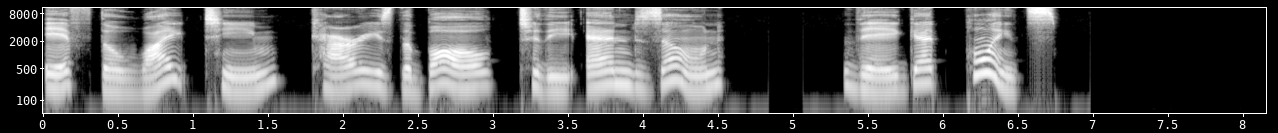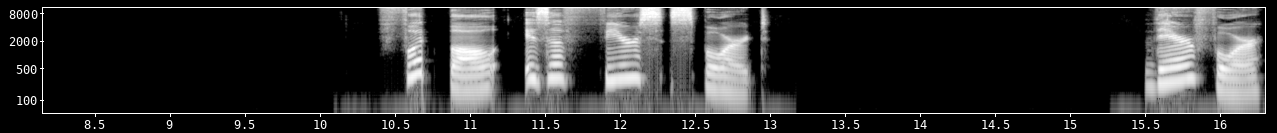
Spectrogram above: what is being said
If the white team carries the ball to the end zone, they get points. Football is a fierce sport. Therefore,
